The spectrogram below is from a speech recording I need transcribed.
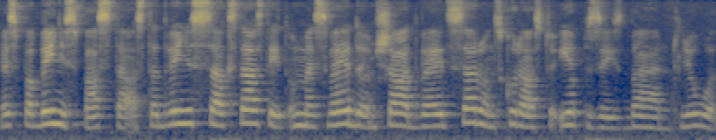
Es pa viņas pastāstu. Tad viņas sāk stāstīt, un mēs veidojam šādu veidu sarunas, kurās tu iepazīsti bērnu ļoti.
